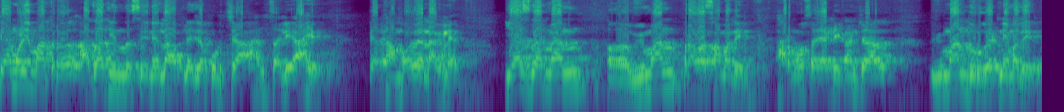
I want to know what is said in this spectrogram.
त्यामुळे मात्र आझाद हिंद सेनेला आपल्या ज्या पुढच्या हालचाली आहेत त्या थांबवाव्या लागल्या. याच दरम्यान विमान प्रवासामध्ये फार्मोसा या ठिकाणच्या विमान दुर्घटनेमध्ये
